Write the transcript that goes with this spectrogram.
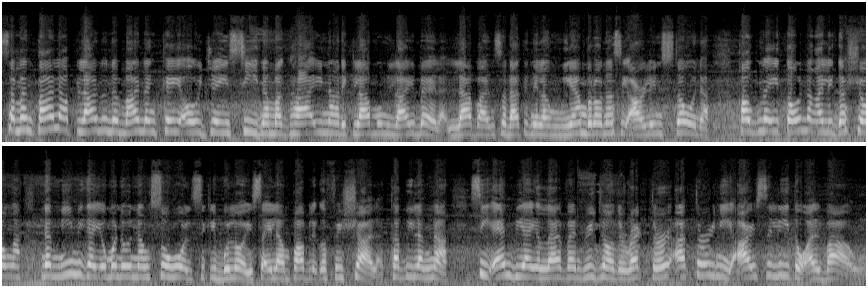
Samantala, plano naman ng KOJC na maghain ng reklamong libel laban sa dati nilang miyembro na si Arlen Stone. Kaugnay ito ng aligasyong namimigay umano ng suhol si Kibuloy sa ilang public official, kabilang na si NBI 11 Regional Director Attorney Arcelito Albao.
